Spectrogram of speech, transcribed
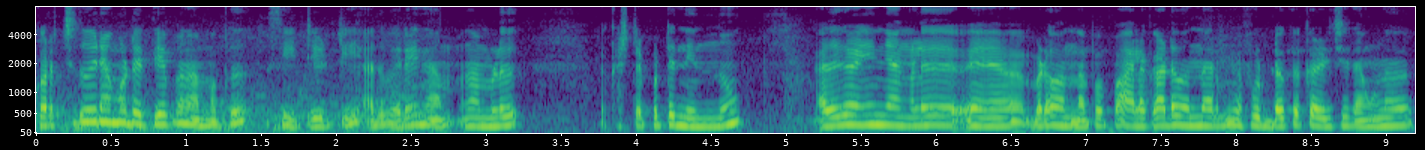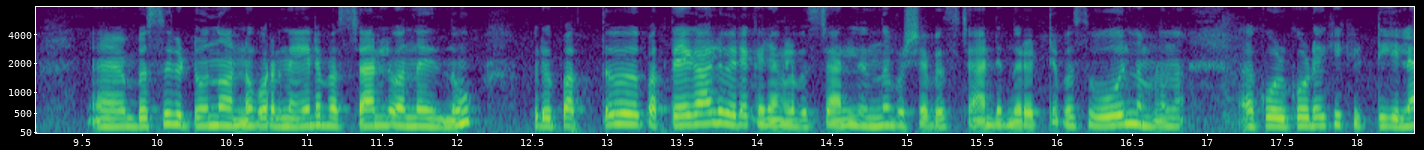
കുറച്ച് ദൂരം അങ്ങോട്ട് എത്തിയപ്പോൾ നമുക്ക് സീറ്റ് കിട്ടി. അതുവരെ നമ്മൾ കഷ്ടപ്പെട്ട് നിന്നു. അത് കഴിഞ്ഞ് ഞങ്ങൾ ഇവിടെ വന്നപ്പോൾ പാലക്കാട് വന്നിറങ്ങി ഫുഡൊക്കെ കഴിച്ച് ഞങ്ങൾ ബസ് കിട്ടുമെന്ന് പറഞ്ഞ് കുറേ നേരെ ബസ് സ്റ്റാൻഡിൽ വന്ന് നിന്നു. ഒരു പത്ത് പത്തേകാൽ വരെയൊക്കെ ഞങ്ങൾ ബസ് സ്റ്റാൻഡിൽ നിന്നു. പക്ഷേ ബസ് സ്റ്റാൻഡിൽ നിന്ന് ഒരൊറ്റ ബസ് പോലും നമ്മൾ കോഴിക്കോടേക്ക് കിട്ടിയില്ല.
